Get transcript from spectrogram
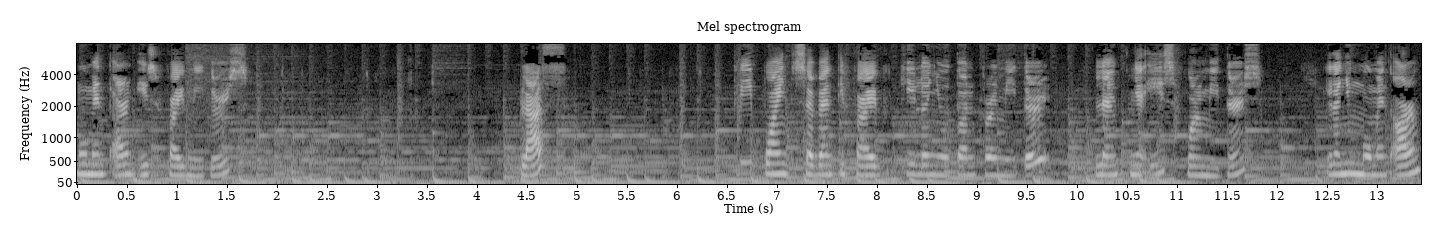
moment arm is 5 meters, plus 3.75 kilonewton per meter Length niya is 4 meters. Ilan yung moment arm?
